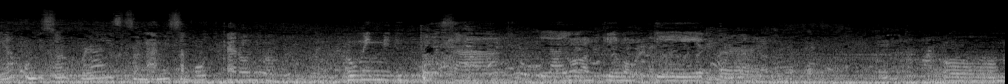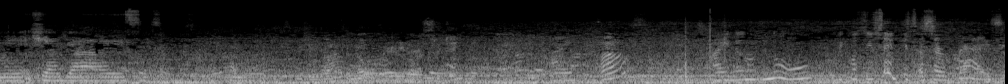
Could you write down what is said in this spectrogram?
Iya pong surprise. So nami sa boat karon going mi dito sa Lion King Theater. Oh, may siya guys. Huh? I don't know. Because you said it's a surprise.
